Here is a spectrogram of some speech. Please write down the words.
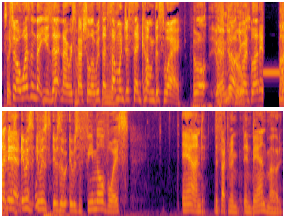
It's like so it wasn't that Yuzette and I were special. It was that someone just said, come this way. well, it was, And your no, girls. You went bloody. I'm in. It was it was it was a, it was the female voice, and the fact I'm in, in band mode,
